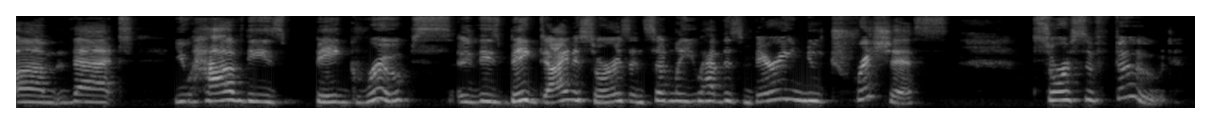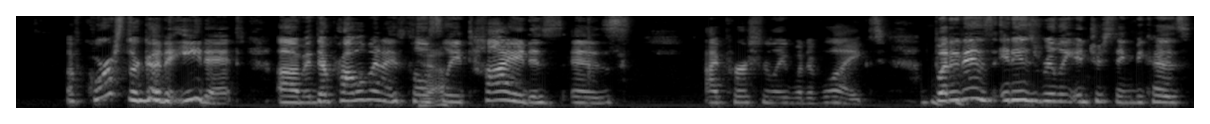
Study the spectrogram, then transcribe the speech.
um, that you have these big groups, these big dinosaurs, and suddenly you have this very nutritious source of food. Of course, they're going to eat it. Um, they're probably not as closely yeah. tied as as I personally would have liked. But it is it is really interesting because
